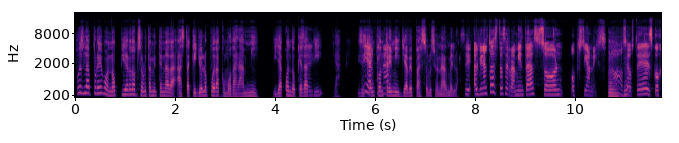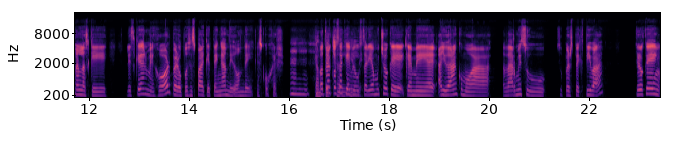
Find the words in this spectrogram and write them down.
Pues la pruebo, no pierdo Ujú. absolutamente nada hasta que yo lo pueda acomodar a mí. Y ya cuando queda Sí. a ti, ya. Dices, Sí, ya encontré final- mi llave para solucionármelo. Sí, al final todas estas herramientas son opciones, ¿no? O sea, ustedes escojan las que les queden mejor, pero pues es para que tengan de dónde escoger. Otra cosa que me gustaría mucho que, que me ayudaran como a, a darme su, su perspectiva, creo que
